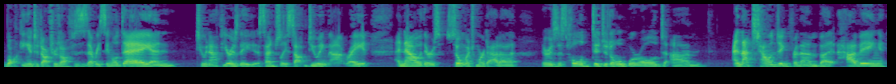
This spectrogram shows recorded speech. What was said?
walking into doctors' offices every single day and two and a half years, they essentially stopped doing that, right? And now there's so much more data. There's this whole digital world, um, and that's challenging for them. But having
